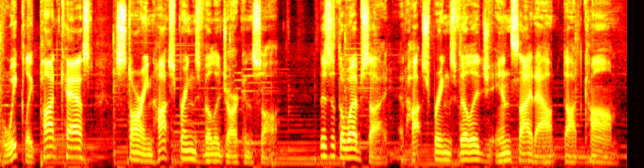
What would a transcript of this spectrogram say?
a weekly podcast starring Hot Springs Village, Arkansas. Visit the website at hotspringsvillageinsideout.com.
